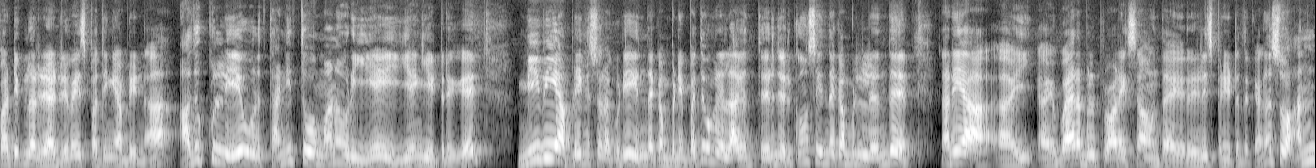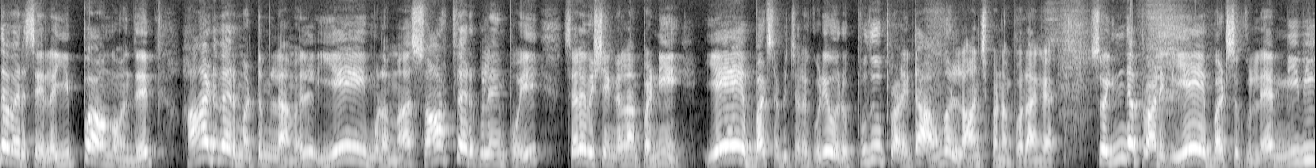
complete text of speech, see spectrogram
பர்டிகுலர் டிவைஸ் பார்த்தீங்க அப்படின்னா அதுக்குள்ளேயே ஒரு தனித்துவமான ஒரு ஏஐ இயங்கிட்டு இருக்கு. மிவி அப்படின்னு சொல்லக்கூடிய இந்த கம்பெனி பற்றி உங்களுக்கு எல்லாருக்கும் தெரிஞ்சிருக்கும். ஸோ இந்த கம்பெனிலேருந்து நிறையா வேரபிள் ப்ராடக்ட்ஸ்லாம் அவங்க ரிலீஸ் பண்ணிட்டு இருக்காங்க. ஸோ அந்த வரிசையில் இப்போ அவங்க வந்து ஹார்ட்வேர் மட்டும் இல்லாமல் ஏஐ மூலமாக சாஃப்ட்வேருக்குள்ளேயும் போய் சில விஷயங்கள்லாம் பண்ணி ஏஐ பட்ஸ் அப்படின்னு சொல்லக்கூடிய ஒரு புது ப்ராடக்ட்டை அவங்க லான்ச் பண்ண போகிறாங்க ஸோ இந்த ப்ராடக்ட் ஏஐ பட்ஸுக்குள்ளே மிவி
